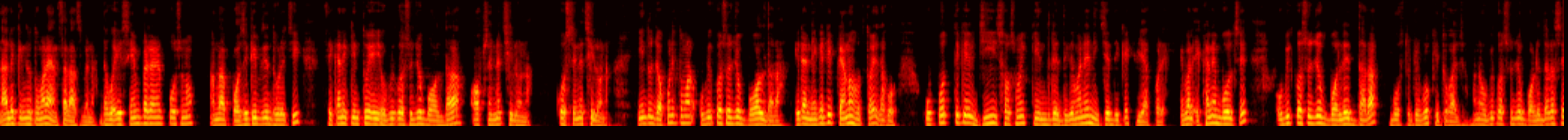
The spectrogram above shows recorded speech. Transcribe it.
নাহলে কিন্তু তোমার অ্যান্সার আসবে না। দেখো, এই সেম প্যাটার্নের প্রশ্ন আমরা পজিটিভ দিয়ে ধরেছি। সেখানে কিন্তু এই অভিকর্ষজ বল দ্বারা অপশনে ছিল না কোশ্চেনে ছিল না। কিন্তু যখনই তোমার অভিকর্ষজ বল দ্বারা এটা নেগেটিভ কেন হতে হয়, দেখো, উপর থেকে জি সবসময় কেন্দ্রের দিকে মানে নিচের দিকে ক্রিয়া করে। এবার এখানে বলছে অভিকর্ষজ বলের দ্বারা বস্তুটির উপর কৃতকার্য মানে অভিকর্ষজ বলের দ্বারা সে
